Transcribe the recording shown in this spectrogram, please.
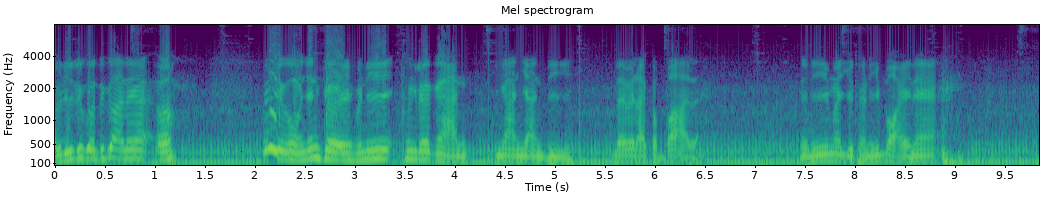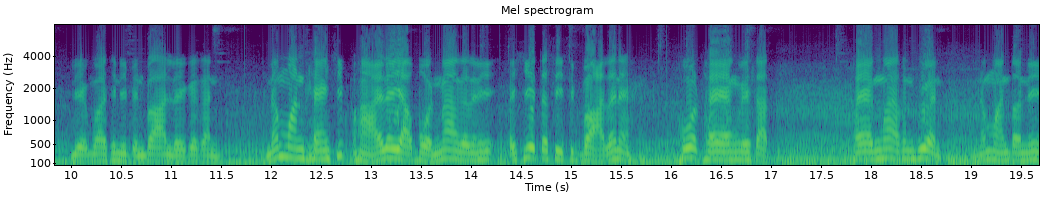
วัสดีทุกคนทุกท่านเลยฮะเออเฮ้ยผมเช่นเคย วันนี้เพิ่งเลิกงานงานยานดี ได้เวลากลับบ้านแล้วเดี๋ยวนี้มาอยู่แถวนี้บ่อยนะฮะเรียกว่าที่นี่เป็นบ้านเลยก็กัน น้ำมันแพงชิบหายเลยอยากบ่นมากเลยตอนนี้ไอ้เชี่ยแต่สี่สิบบาทแล้วเนี่ยโคตรแพงเลยสัตว์แพงมากเพื่อนๆน้ำมันตอนนี้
